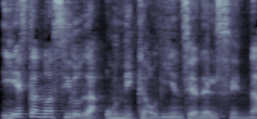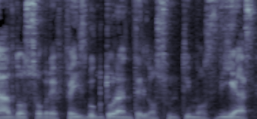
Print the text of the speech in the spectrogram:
Y esta no ha sido la única audiencia en el Senado sobre Facebook durante los últimos días.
